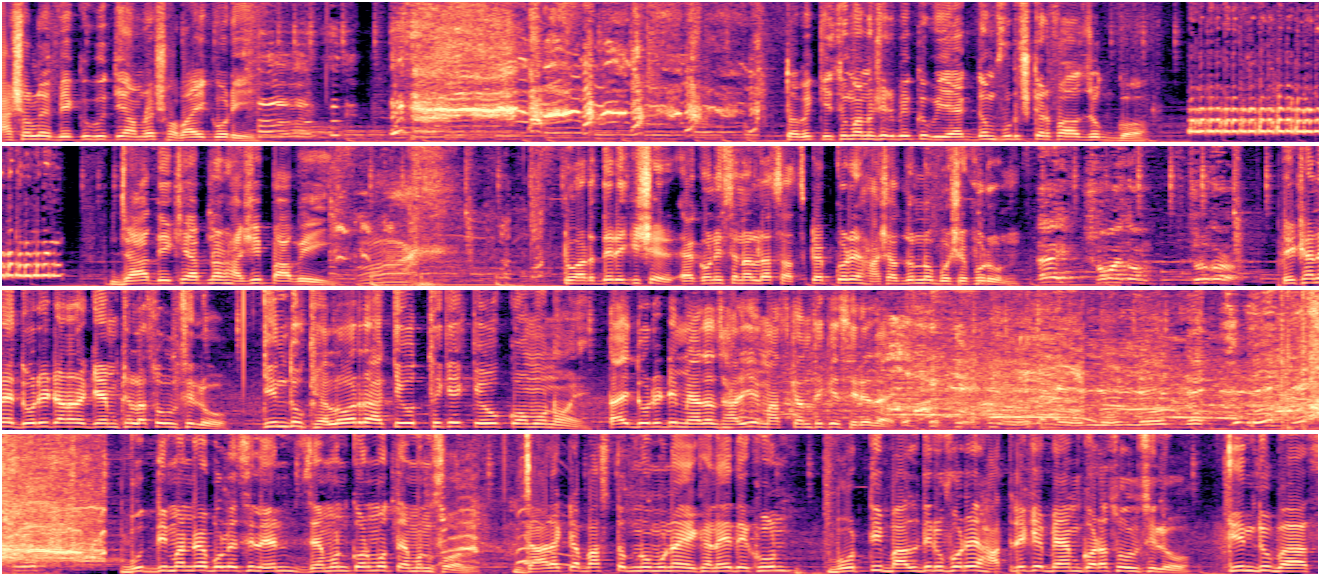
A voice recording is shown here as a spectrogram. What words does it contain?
আসলে বেকুবুতি আমরা সবাই করি। তবে কিছু মানুষের বেকুবি একদম পুরস্কার পাওয়া যোগ্য। যা দেখে আপনার হাসি পাবেই। তো দেরি কিসের? এখনই চ্যানেলটা সাবস্ক্রাইব করে হাসার জন্য বসে পড়ুন। এই, সময় কম। শুরু করো। এখানে দড়ি টানার গেম খেলা চলছিল। কিন্তু খেলোয়াড়রা কেউ থেকে কেউ কমও নয়। তাই দড়িটি মেজাজ হারিয়ে মাঝখান থেকে ছেড়ে যায় বুদ্ধিমানরা বলেছিলেন যেমন কর্ম তেমন ফল। যার একটা বাস্তব নমুনা এখানে দেখুন। ভর্তি বালতির উপরে হাত রেখে ব্যায়াম করা চলছিল। কিন্তু বাস।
